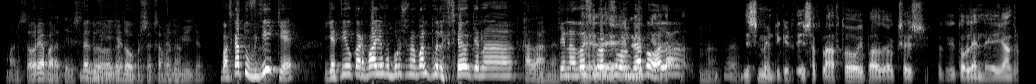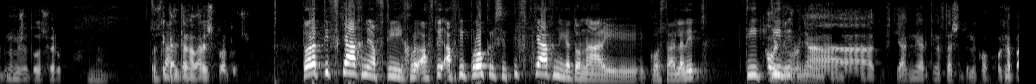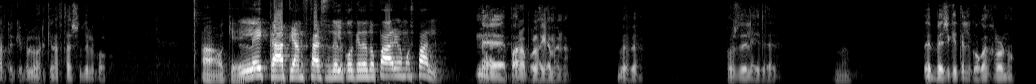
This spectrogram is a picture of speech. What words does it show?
Μάλιστα, ωραία παρατήρηση. Δεν, δεν, το, δεν το προσέξαμε. Δεν ναι. Βασικά του βγήκε γιατί ο Καρβάλιο θα μπορούσε να βάλει το τελευταίο και να, Καλά, ναι. και να δώσει ναι, πρώτο ναι, στον Ολυμπιακό. Ναι, αλλά... ναι. Δεν σημαίνει ότι κερδίζεις. Απλά αυτό είπα, ξέρεις, ότι το λένε οι άνθρωποι νομίζω του ποδοσφαίρου. Ναι. Ότι καλύτερα να βαρέσεις πρώτος. Τώρα τι φτιάχνει αυτή, αυτή, αυτή η πρόκριση, τι φτιάχνει για τον Άρη Κώστα; Δηλαδή, τι, Όλη τι... τη χρονιά του φτιάχνει αρκεί να φτάσει στο τελικό. Όχι να πάρει το κύπελο, αρκεί να φτάσει στο τελικό. Α, okay. Λέει κάτι αν φτάσει στο τελικό και δεν το πάρει όμως πάλι. Ναι, πάρα πολλά για μένα. Βέβαια. Πώς δεν λέει δηλαδή. Ναι. Δεν παίζει και τελικό κάθε χρόνο.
